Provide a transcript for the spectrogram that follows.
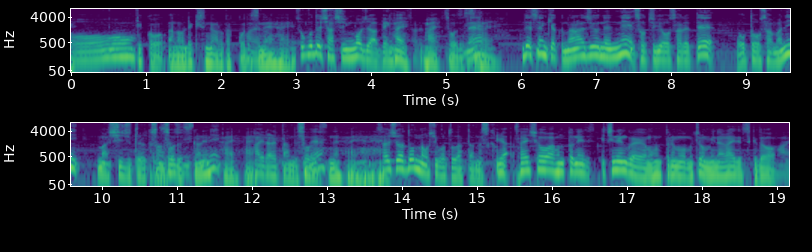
結構あの歴史のある学校ですね、はい、はい、そこで写真をじゃあ勉強されたんですね、はい、そうです。ね、で1970年に卒業されてお父様にまあ指示というかその写真館に入られたんですね。最初はどんなお仕事だったんですか？いや最初は本当に1年ぐらいはもう本当にもうもちろん見習いですけど、は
